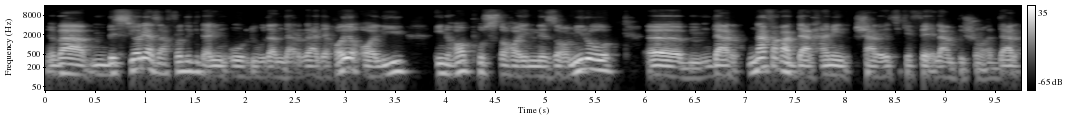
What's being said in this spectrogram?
و بسیاری از افرادی که در این اردو بودن در رده های عالی اینها پسته های نظامی رو در نه فقط در همین شرایطی که فعلا پیش اومد در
